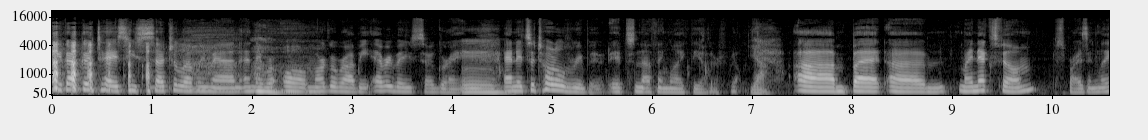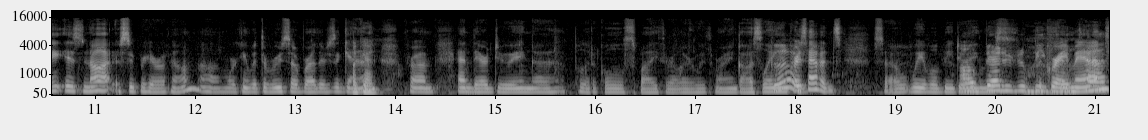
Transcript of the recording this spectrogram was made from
you got good taste. He's such a lovely man, and they were all Margot Robbie. Everybody's so great, and it's a total reboot. It's nothing like the other film. Yeah. Um, but um, my next film, surprisingly, is not a superhero film. I'm working with the Russo brothers again, Again. from, and they're doing a political spy thriller with Ryan Gosling and Chris Evans. So we will be doing. I'll bet this, it'll be The Gray Man.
